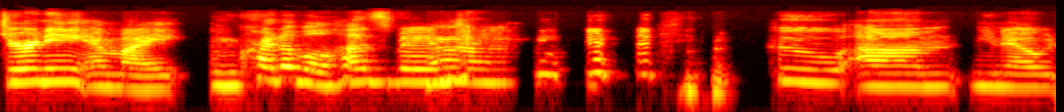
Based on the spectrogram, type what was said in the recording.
journey and my incredible husband who um you know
